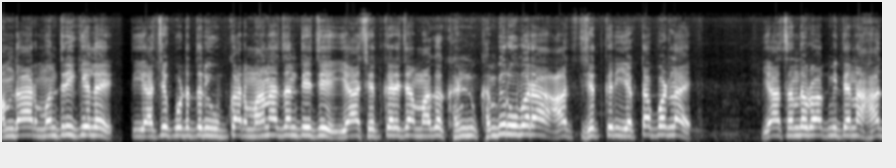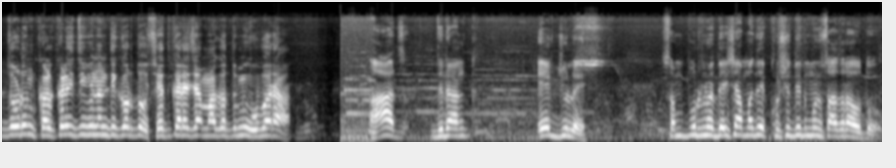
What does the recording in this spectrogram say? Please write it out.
आमदार मंत्री केलं आहे ती याचे कुठंतरी उपकार माना जनतेचे. या शेतकऱ्याच्या मागं खं खंबीर उभं राहा. आज शेतकरी एकटा पडला आहे या संदर्भात मी त्यांना हात जोडून कळकळीची विनंती करतो. शेतकऱ्याच्या मागं तुम्ही उभं राहा. आज दिनांक एक जुलै संपूर्ण देशामध्ये कृषी दिन म्हणून साजरा होतो.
